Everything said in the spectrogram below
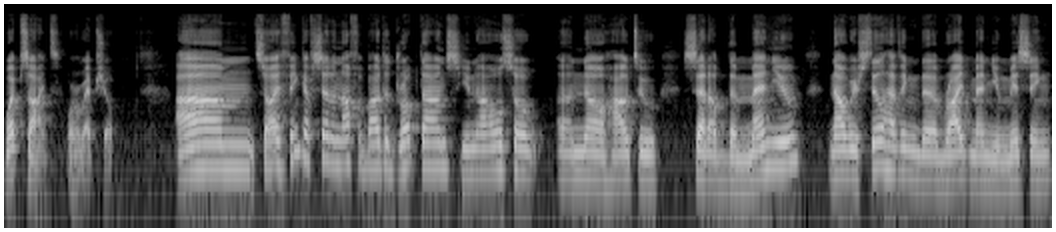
website or web shop um, so I think I've said enough about the drop downs you now also uh, know how to set up the menu now we're still having the right menu missing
